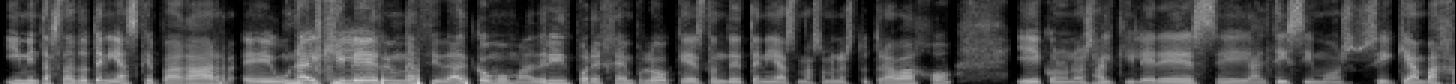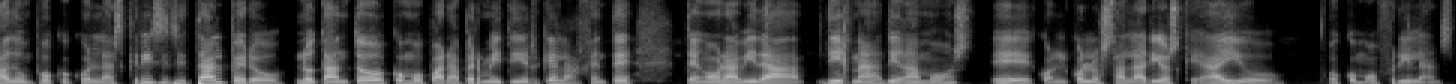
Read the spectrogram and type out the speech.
Y mientras tanto tenías que pagar eh, un alquiler en una ciudad como Madrid, por ejemplo, que es donde tenías más o menos tu trabajo, y con unos alquileres eh, altísimos. Sí que han bajado un poco con las crisis y tal, pero no tanto como para permitir que la gente tenga una vida digna, digamos, con los salarios que hay o, como freelance.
